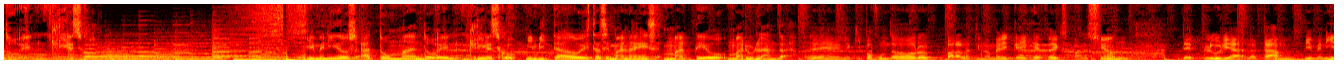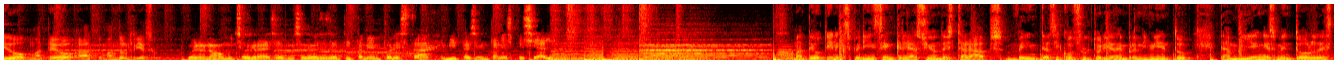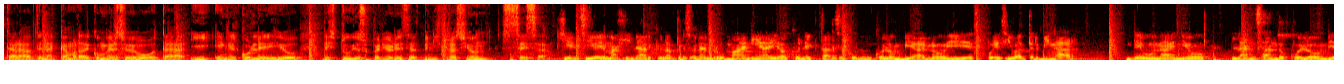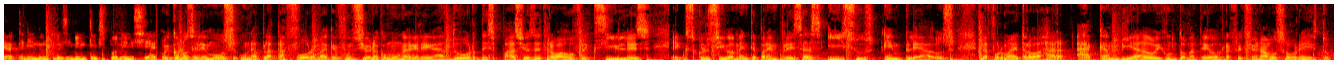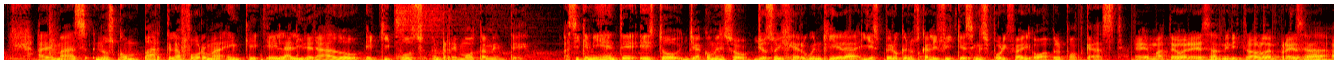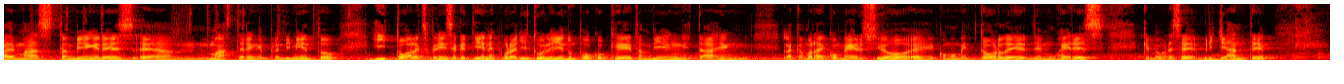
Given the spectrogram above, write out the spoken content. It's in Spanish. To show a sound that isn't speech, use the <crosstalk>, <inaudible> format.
Tomando el Riesgo. Bienvenidos a Tomando el Riesgo. Mi invitado esta semana es Mateo Marulanda, del equipo fundador para Latinoamérica y jefe de expansión de Pluria Latam. Bienvenido, Mateo, a Tomando el Riesgo. Bueno, no, muchas gracias. Muchas gracias a ti también por esta invitación tan especial. Mateo tiene experiencia en creación de startups, ventas y consultoría de emprendimiento. También es mentor de startups en la Cámara de Comercio de Bogotá y en el Colegio de Estudios Superiores de Administración CESA. ¿Quién se iba a imaginar que una persona en Rumania iba a conectarse con un colombiano y después iba a terminar de un año lanzando Colombia, teniendo un crecimiento exponencial. Hoy conoceremos una plataforma que funciona como un agregador de espacios de trabajo flexibles exclusivamente para empresas y sus empleados. La forma de trabajar ha cambiado y junto a Mateo reflexionamos sobre esto. Además, nos comparte la forma en que él ha liderado equipos remotamente. Así que mi gente, esto ya comenzó. Yo soy Herwin Riera y espero que nos califiques en Spotify o Apple Podcast. Eh, Mateo, eres administrador de empresa, además también eres em, máster en emprendimiento y toda la experiencia que tienes, por allí estuve leyendo un poco que también estás en la Cámara de Comercio eh, como mentor de, de mujeres, que me parece brillante.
